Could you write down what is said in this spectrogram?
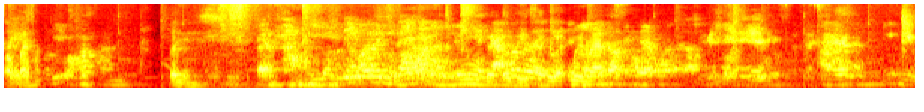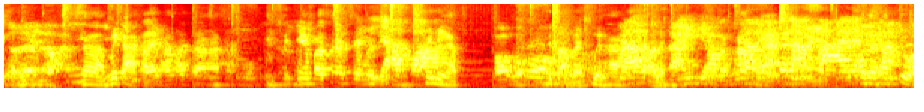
สองใบครับเป็นหนึ่งนี่เป็นตัวดีซะด้วยหมื่นแวนครับอ่าไม่กาดครับสกิลบัตเตอร์เซมิยาวกว่าไม่มีครับสิบสามใบหมื่นห้าเอาเลยไหนเดียวกระดาษทรายเอาเลยครับจั่ว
